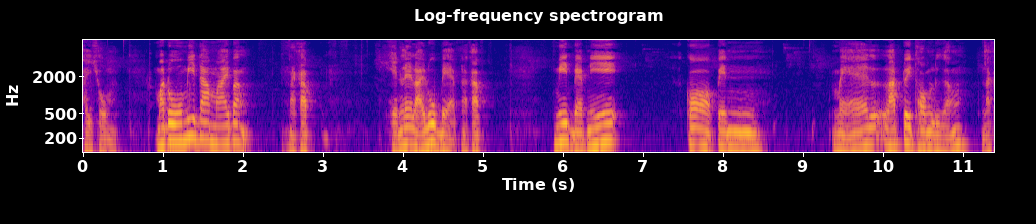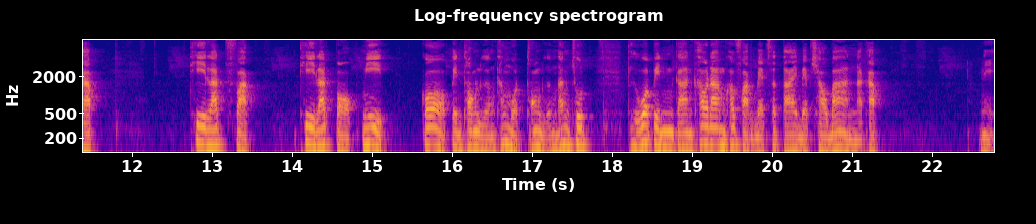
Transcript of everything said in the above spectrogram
ให้ชม มาดูมีดด้ามไม้บ้างนะครับ เห็นหลาย ๆ รูปแบบนะครับ มีดแบบนี้ก็เป็นแหมรัดด้วยทองเหลืองนะครับ ที่รัดฝักที่รัดปอกมีดก็เป็นทองเหลืองทั้งหมดทองเหลืองทั้งชุด ถือว่าเป็นการเข้าด้ามเข้าฝักแบบสไตล์แบบชาวบ้านนะครับนี่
